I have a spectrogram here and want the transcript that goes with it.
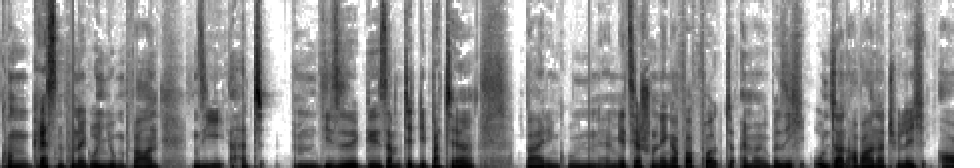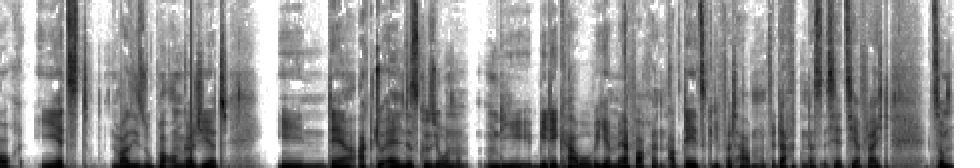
Kongressen von der Grünen Jugend waren. Sie hat ähm, diese gesamte Debatte bei den Grünen ähm, jetzt ja schon länger verfolgt, einmal über sich und dann aber natürlich auch jetzt war sie super engagiert in der aktuellen Diskussion um die BDK, wo wir hier mehrfach Updates geliefert haben und wir dachten, das ist jetzt hier vielleicht zum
